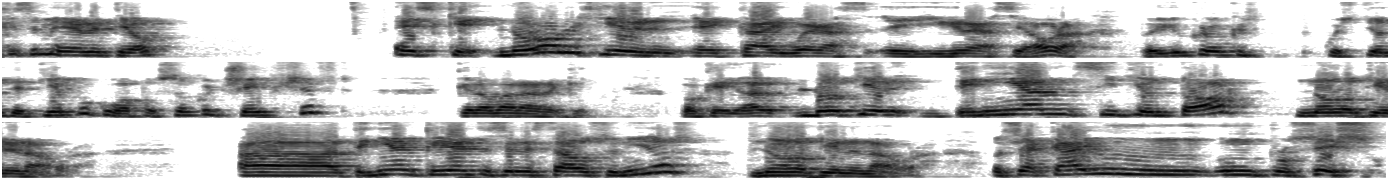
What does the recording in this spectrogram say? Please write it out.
XMRTO es que no lo requieren eh, K y eh, ahora, pero yo creo que es cuestión de tiempo, como pasó con ShapeShift, que lo van a requerir. Porque ah, no tenían sitio en Tor, no lo tienen ahora. Ah, tenían clientes en Estados Unidos, no lo tienen ahora. O sea que hay un, proceso.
